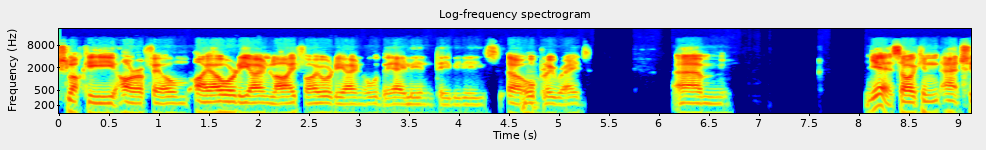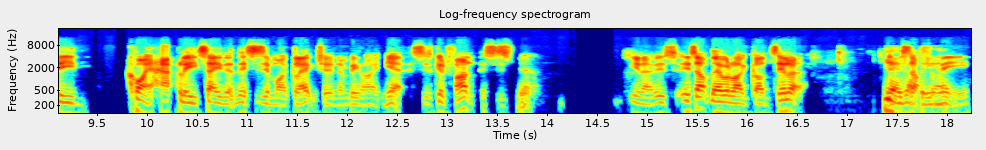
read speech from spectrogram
schlocky horror film, I already own Life. I already own all the Alien DVDs uh, or Mm. Blu-rays. Um, yeah, so I can actually quite happily say that this is in my collection and be like, yeah, this is good fun. This is, Yeah. you know, it's it's up there with like Godzilla Yeah, and stuff for yeah. me.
